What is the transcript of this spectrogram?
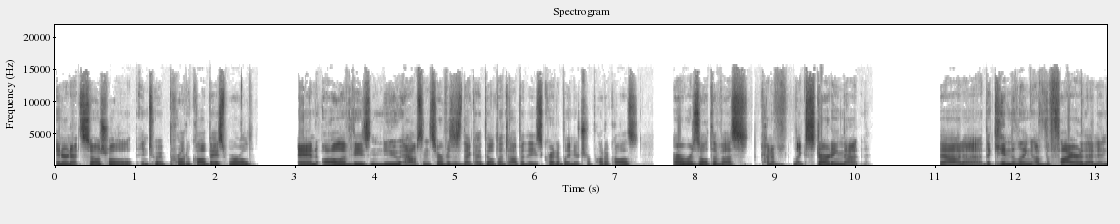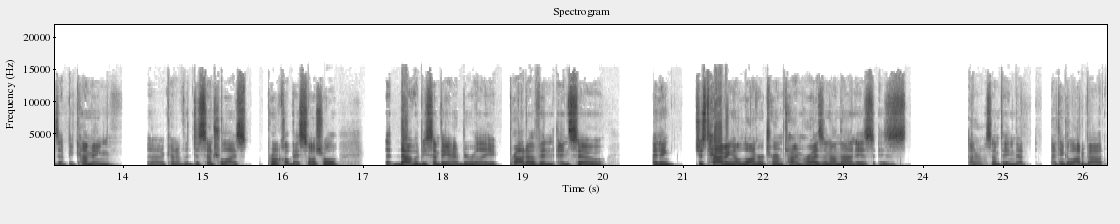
internet social into a protocol based world. And all of these new apps and services that got built on top of these credibly neutral protocols are a result of us kind of like starting that that uh, the kindling of the fire that ends up becoming uh, kind of the decentralized protocol based social that would be something I'd be really proud of. And and so I think just having a longer term time horizon on that is is I don't know something that I think a lot about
